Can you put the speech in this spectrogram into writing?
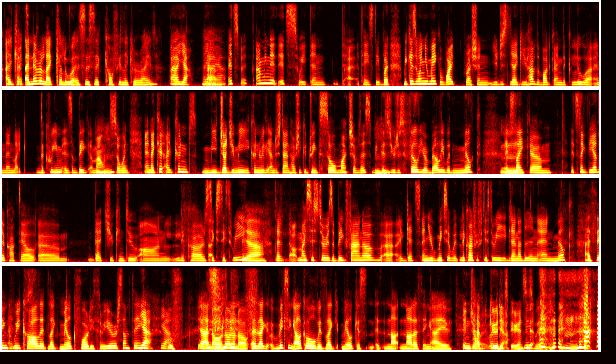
I ca- I I, never liked Kahlua. It's this a coffee liquor, right? Uh, yeah. Yeah, Yeah. yeah. It's. It, I mean, it, it's sweet and uh, tasty, but because when you make a white Russian, you just like you have the vodka and the Kahlua, and then like the cream is a big amount. Mhm. So when and I could I couldn't me judging me couldn't really understand how she could drink so much of this because Mhm. you just fill your belly with milk. It's Mm. like um, it's like the other cocktail um that you can do on liqueur 63 yeah, that uh, my sister is a big fan of. Uh, it gets and you mix it with liqueur 53, grenadine, and milk. I think we call it like milk forty three or something. Yeah, yeah. Oof. Yeah, no, no, no, no. Uh, like mixing alcohol with like milk is, is not not a thing I Enjoy. have good yeah. experiences No. with.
